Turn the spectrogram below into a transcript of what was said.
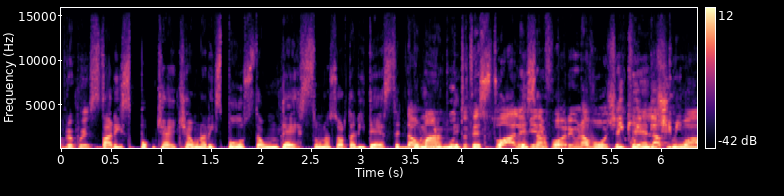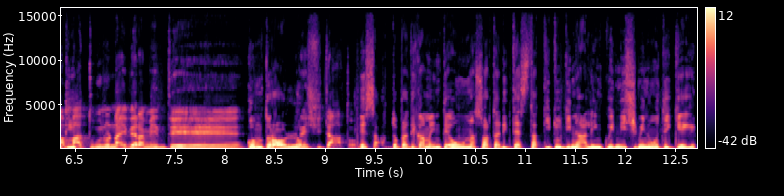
proprio va rispo- cioè, c'è una risposta, un test, una sorta di test, di da un domande. input testuale viene Esatto. fuori una voce Di che è la 15 tua, minuti. ma tu non hai veramente controllo. recitato. Esatto, praticamente è una sorta di test attitudinale in 15 15 minuti che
